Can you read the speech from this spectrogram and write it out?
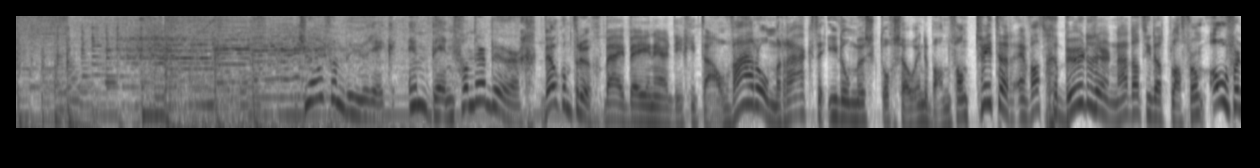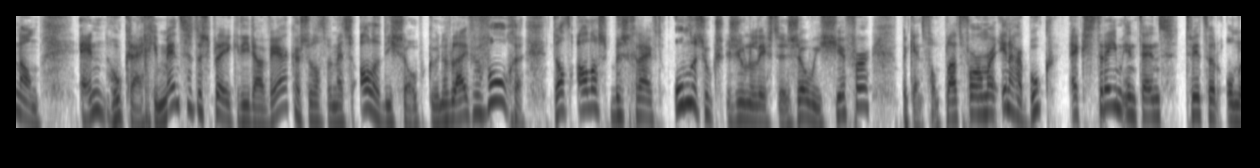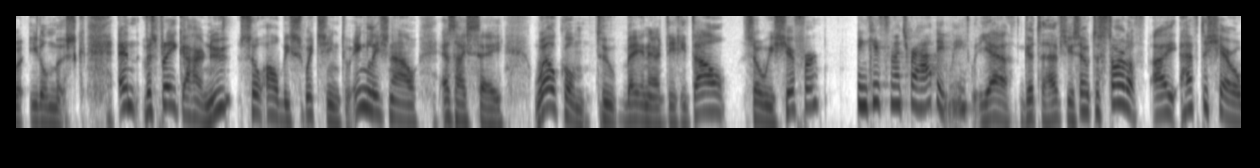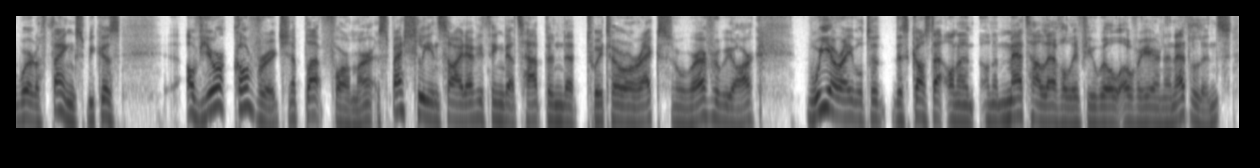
Joe van Buurik en Ben van der Burg. Welkom terug bij BNR Digitaal. Waarom raakte Elon Musk toch zo in de ban van Twitter? En wat gebeurde er nadat hij dat platform overnam? En hoe krijg je mensen te spreken die daar werken, zodat we met z'n allen die soap kunnen blijven volgen? Dat alles beschrijft onderzoeksjournaliste Zoe Schiffer, bekend van Platformer, in haar boek Extreem Intens Twitter onder Elon Musk. En we spreken haar nu, so I'll be switching to English now as I say. Welcome to BNR Digitaal, Zoe Schiffer. Thank you so much for having me. Yeah, good to have you. So, to start off, I have to share a word of thanks because of your coverage at Platformer, especially inside everything that's happened at Twitter or X or wherever we are. We are able to discuss that on a on a meta level, if you will, over here in the Netherlands.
